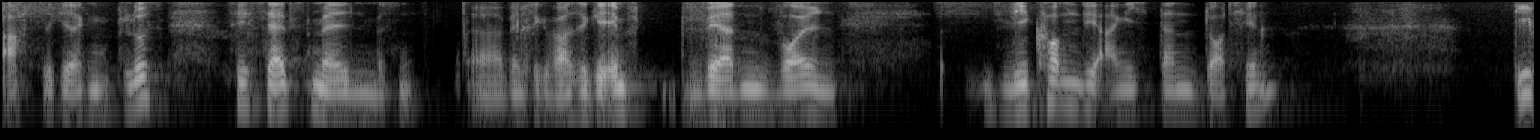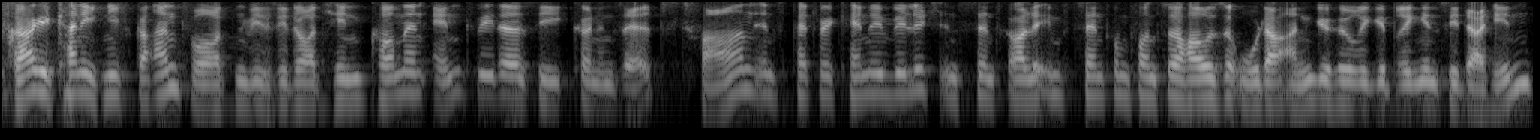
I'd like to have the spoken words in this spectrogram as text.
80-Jährigen plus, sich selbst melden müssen, äh, wenn sie quasi geimpft werden wollen. Wie kommen die eigentlich dann dorthin? Die Frage kann ich nicht beantworten, wie Sie dorthin kommen. Entweder Sie können selbst fahren ins Patrick Henry Village, ins zentrale Impfzentrum von zu Hause, oder Angehörige bringen Sie dahin.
